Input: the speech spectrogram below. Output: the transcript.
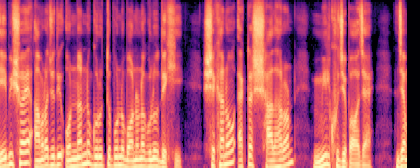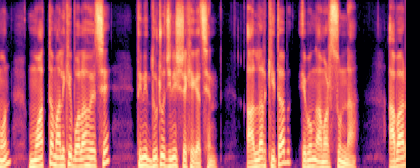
এ বিষয়ে আমরা যদি অন্যান্য গুরুত্বপূর্ণ বর্ণনাগুলো দেখি সেখানেও একটা সাধারণ মিল খুঁজে পাওয়া যায়। যেমন, মোয়াত্তা মালিকে বলা হয়েছে, তিনি দুটো জিনিস রেখে গেছেন, আল্লাহর কিতাব এবং আমার সুন্না আবার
